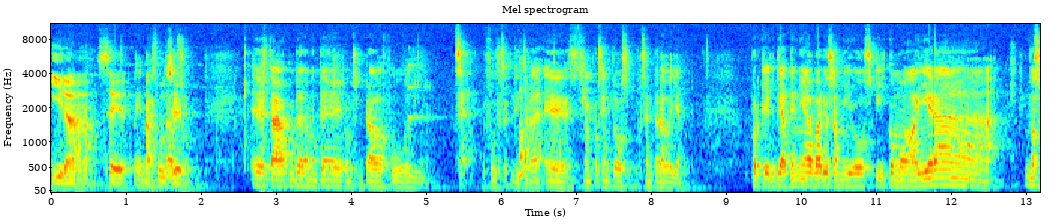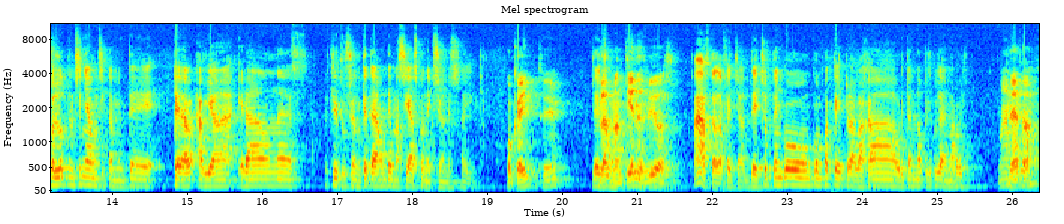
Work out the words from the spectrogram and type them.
ir a, ser, en a full cero? Estaba completamente concentrado a full cero, full literal, eh, 100% centrado allá. Porque ya tenía varios amigos y como ahí era, no solo te enseñaban, sino también te, te había, era una institución que te daban demasiadas conexiones ahí. Ok. Sí. De Las hecho- mantienes vivas. Ah, hasta la fecha. De hecho, tengo un compa que trabaja ahorita en una película de Marvel. Bueno, Neta.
